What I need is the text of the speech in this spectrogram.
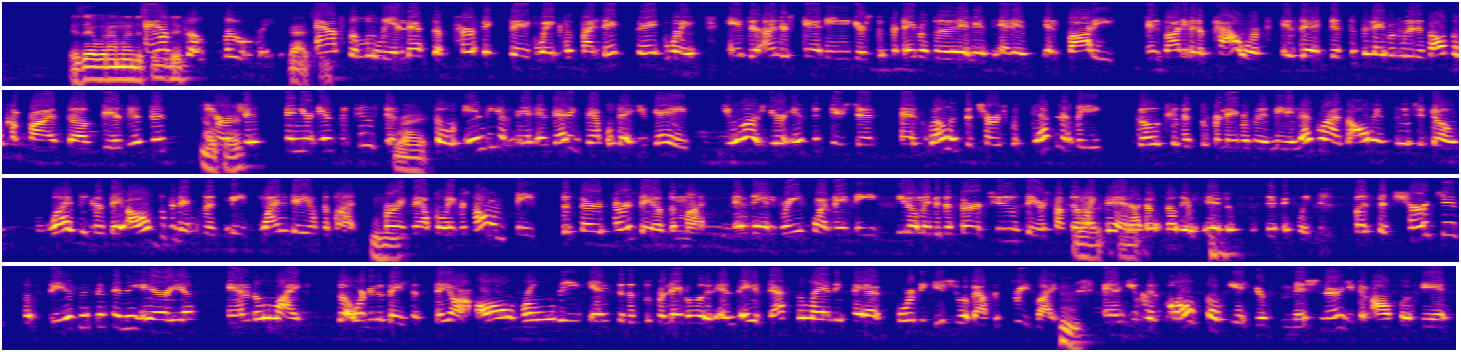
is that what i'm understanding Absolutely. gotcha Absolutely, and that's the perfect segue because my next segue into understanding your super neighborhood and its and its embody embodiment of power is that the super neighborhood is also comprised of businesses, Okay. churches, and your institutions. right So in the event, in that example that you gave, your your institution as well as the church would definitely go to the super neighborhood meeting. That's why it's always good to know what because they all super neighborhoods meet one day of the month. Mhm. For example, Acres Homes meets the third Thursday of the month, and then Greenspoint may be, you know, maybe the third Tuesday or something Right, like that. right. I don't know their schedule specifically, but the churches, the businesses in the area, and the like, the organizations, they are all rolling into the super neighborhood, and they that's the landing pad for the issue about the street lights. Hmm. And you can also get your commissioner. You can also get,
